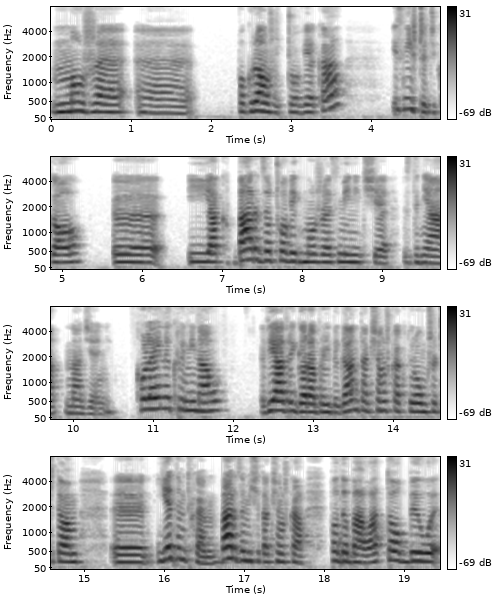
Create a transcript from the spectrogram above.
może e, pogrążyć człowieka i zniszczyć go, e, i jak bardzo człowiek może zmienić się z dnia na dzień. Kolejny kryminał. Wiatr Igora Brejdyganta, książka, którą przeczytałam e, jednym tchem. Bardzo mi się ta książka podobała. To był e,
